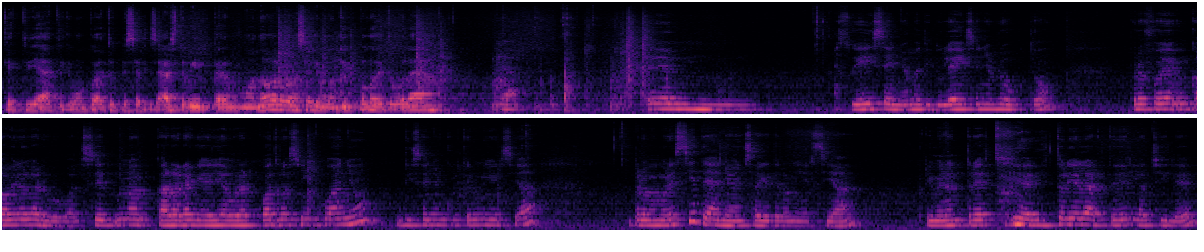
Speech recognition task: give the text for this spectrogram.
qué estudiaste, como, cuál es tu especialidad. A ver si te voy a un monólogo, no sé, que me conté un poco de tu volada. Ya. Em, estudié diseño, me titulé diseño producto, pero fue un camino largo igual. Una carrera que debería durar 4 o 5 años, diseño en cualquier universidad, pero me demoré 7 años en salir de la universidad. Primero entré a estudiar Historia del Arte en la Chile,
